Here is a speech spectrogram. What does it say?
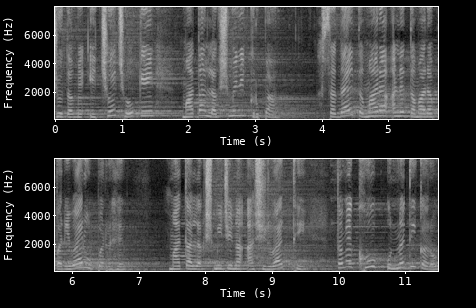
જો તમે ઈચ્છો છો કે માતા લક્ષ્મીની કૃપા સદાય તમારા અને તમારા પરિવાર ઉપર રહે, માતા લક્ષ્મીજીના આશીર્વાદથી તમે ખૂબ ઉન્નતિ કરો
